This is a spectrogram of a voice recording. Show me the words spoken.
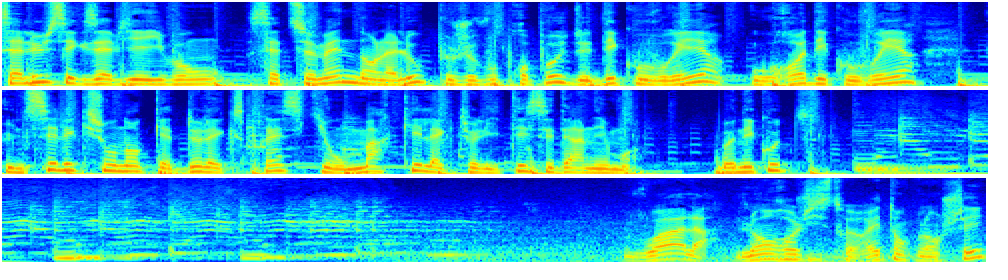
Salut, c'est Xavier Yvon. Cette semaine, dans la loupe, je vous propose de découvrir ou redécouvrir une sélection d'enquêtes de l'Express qui ont marqué l'actualité ces derniers mois. Bonne écoute Voilà, l'enregistreur est enclenché.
